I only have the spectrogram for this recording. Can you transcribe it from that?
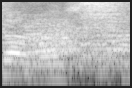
impressionante.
